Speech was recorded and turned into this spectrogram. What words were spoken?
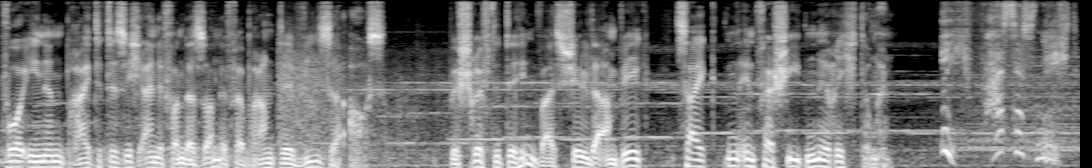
Vor ihnen breitete sich eine von der Sonne verbrannte Wiese aus. Beschriftete Hinweisschilder am Weg zeigten in verschiedene Richtungen. Ich fass es nicht.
